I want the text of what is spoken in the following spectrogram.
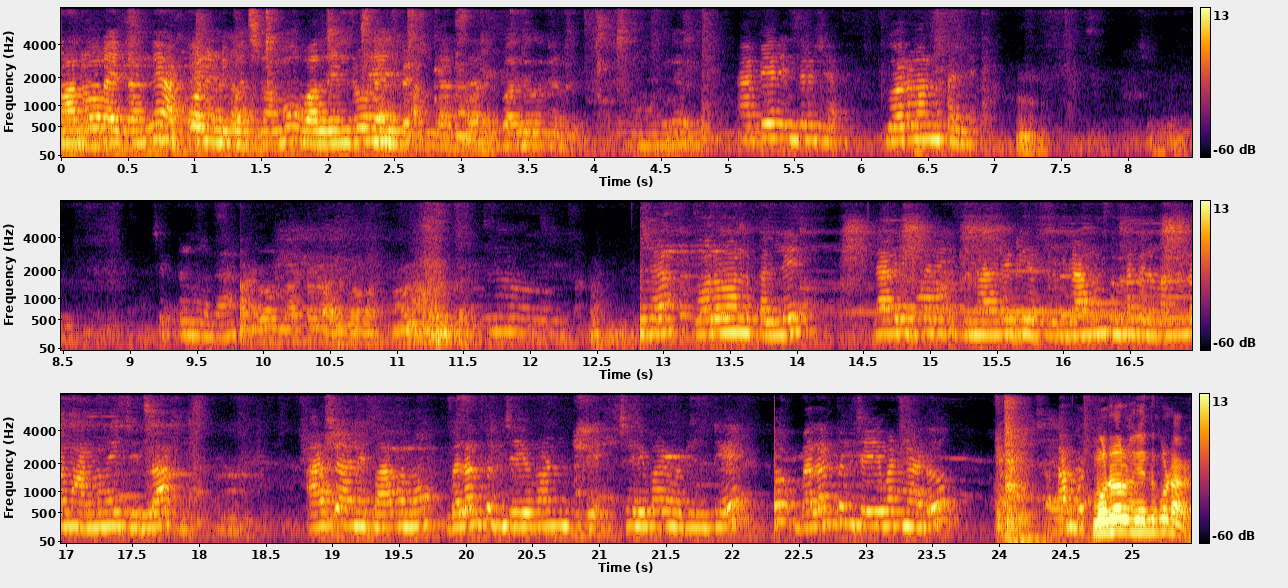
నాలుగు రోజులు అవుతుంది అక్క వాళ్ళ ఇంటికి వచ్చినాము. వాళ్ళు ఎన్ని రోజులు అయిన పెట్టుకుంటారు సార్. నా పేరు ఇంద్రజ గౌరవంపల్లి చెప్పాను కదా. గౌరవంపల్లి నాగరెడ్డిపల్లి నాగరెడ్డి గ్రామం సొంతపల్లి మండలం అన్నమయ్య జిల్లా. ఆశ అనే పాపను బలవంతం చేయబడి చేయబడి బలవంతం చేయబడినాడు. మూడు రోజులు ఎందుకున్నారు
